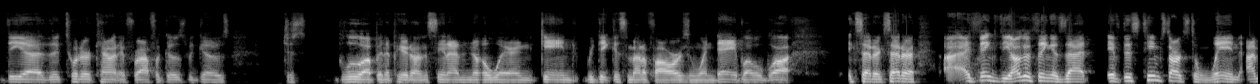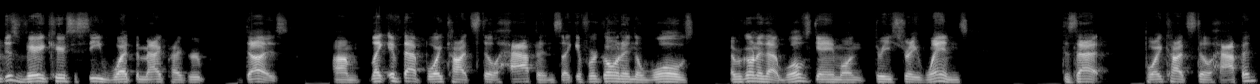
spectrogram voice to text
the uh, the Twitter account if Rafa goes we goes just blew up and appeared on the scene out of nowhere and gained ridiculous amount of followers in one day. Blah blah blah. Et cetera, et cetera. I think the other thing is that if this team starts to win, I'm just very curious to see what the Magpie Group does. Um, like if that boycott still happens, like if we're going into Wolves, if we're going to that Wolves game on three straight wins, does that boycott still happen?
